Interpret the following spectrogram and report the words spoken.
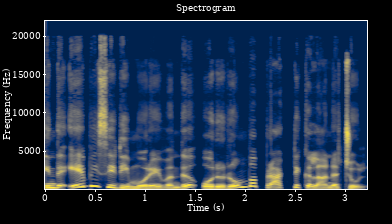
இந்த ஏபிசிடி முறை வந்து ஒரு ரொம்ப பிராக்டிக்கலான டூல்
